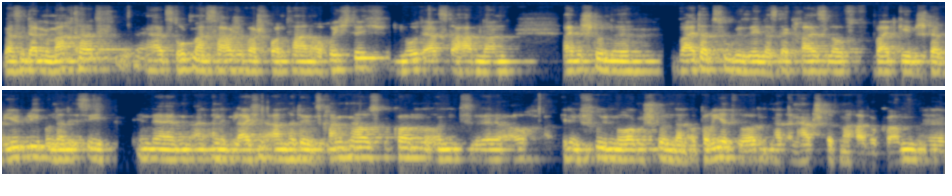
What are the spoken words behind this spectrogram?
Was sie dann gemacht hat, Herzdruckmassage war spontan auch richtig. Notärzte haben dann eine Stunde weiter zugesehen, dass der Kreislauf weitgehend stabil blieb und dann ist sie in der, an dem gleichen Abend natürlich ins Krankenhaus gekommen und äh, auch in den frühen Morgenstunden dann operiert worden und hat einen Herzschrittmacher bekommen. Äh,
